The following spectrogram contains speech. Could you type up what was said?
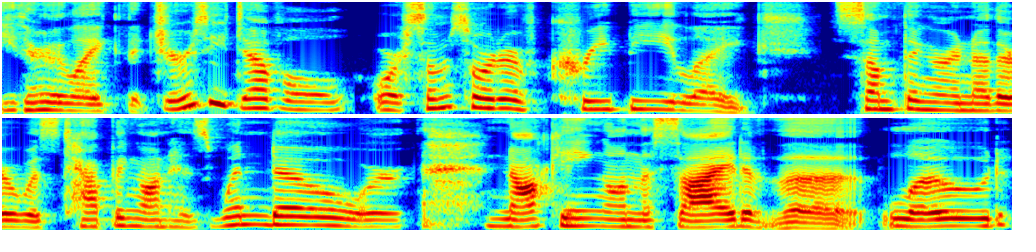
either like the Jersey Devil or some sort of creepy, like something or another was tapping on his window or knocking on the side of the load.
